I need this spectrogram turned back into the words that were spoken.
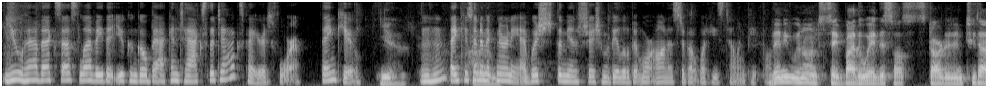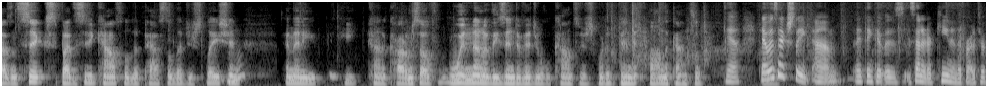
you have excess levy that you can go back and tax the taxpayers for. Thank you. Yeah. hmm Thank you, Um, Senator McNerney. I wish the administration would be a little bit more honest about what he's telling people. Then he went on to say, by the way, this all started in 2006 by the city council that passed the legislation. And then he he kind of caught himself when none of these individual counselors would have been on the council. Yeah, that was actually, um, I think it was Senator Keenan that brought it through,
